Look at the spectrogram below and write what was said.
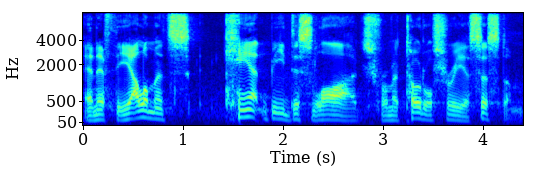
And if the elements can't be dislodged from a total Sharia system,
